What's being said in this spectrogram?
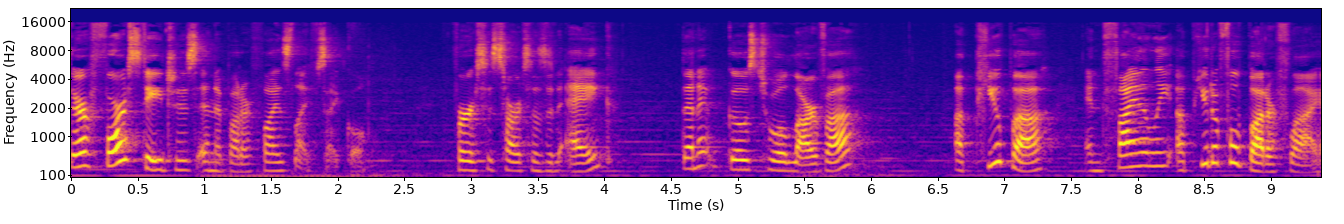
There are four stages in a butterfly's life cycle. First, it starts as an egg, then it goes to a larva, a pupa, and finally a beautiful butterfly.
